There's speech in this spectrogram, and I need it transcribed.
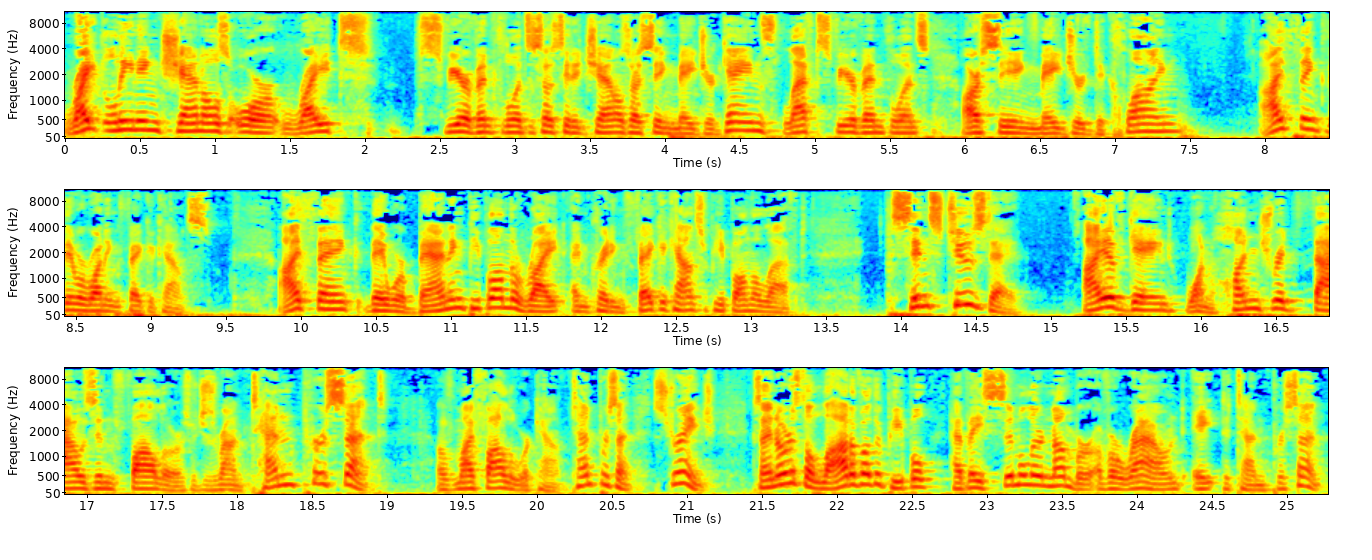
Right leaning channels or right sphere of influence associated channels are seeing major gains. Left sphere of influence are seeing major decline. I think they were running fake accounts. I think they were banning people on the right and creating fake accounts for people on the left. Since Tuesday, I have gained 100,000 followers, which is around 10% of my follower count. 10%. Strange. Because I noticed a lot of other people have a similar number of around 8 to 10%.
